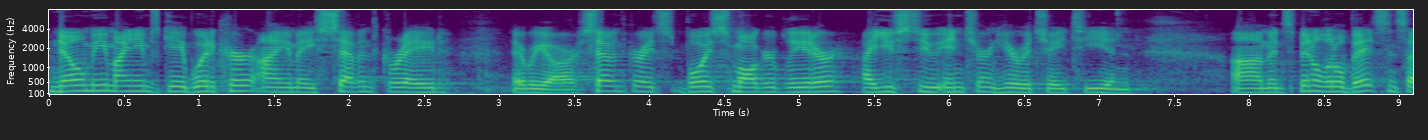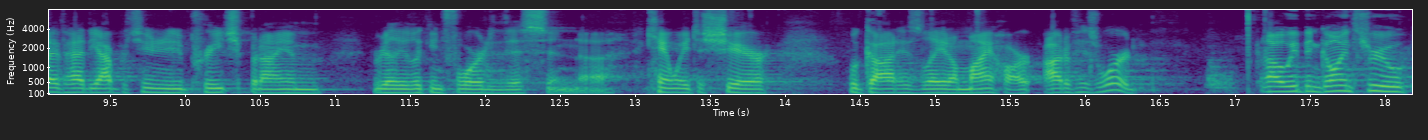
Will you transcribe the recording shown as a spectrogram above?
know me, my name is Gabe Whitaker. I am a seventh grade, there we are, seventh grade boys small group leader. I used to intern here with JT, and um, it's been a little bit since I've had the opportunity to preach, but I am really looking forward to this and uh, can't wait to share what God has laid on my heart out of His Word. Uh, we've been going through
